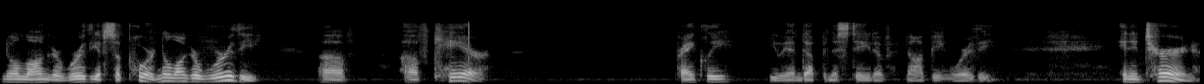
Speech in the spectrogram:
no longer worthy of support, no longer worthy of, of care. Frankly, you end up in a state of not being worthy. And in turn,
